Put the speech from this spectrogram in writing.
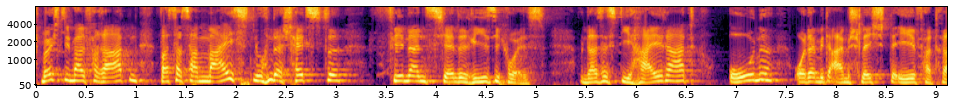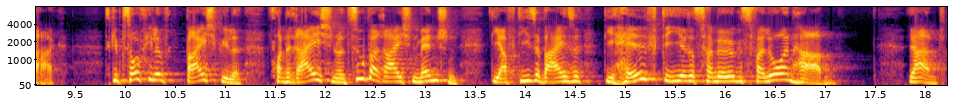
Ich möchte Ihnen mal verraten, was das am meisten unterschätzte finanzielle Risiko ist. Und das ist die Heirat ohne oder mit einem schlechten Ehevertrag. Es gibt so viele Beispiele von reichen und superreichen Menschen, die auf diese Weise die Hälfte ihres Vermögens verloren haben. Ja, und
